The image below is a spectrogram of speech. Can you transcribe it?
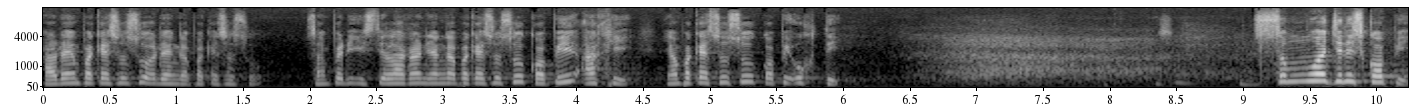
Ada yang pakai susu, ada yang nggak pakai susu. Sampai diistilahkan yang nggak pakai susu kopi akhi, yang pakai susu kopi ukti. Semua jenis kopi.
